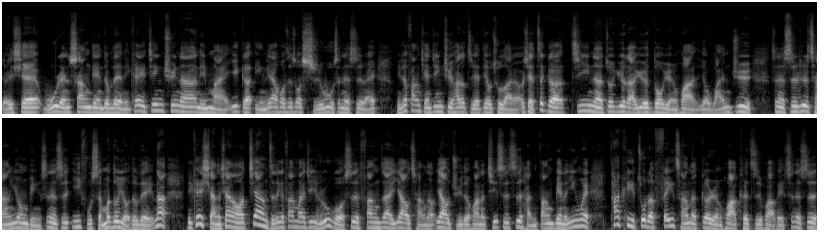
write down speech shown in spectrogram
有一些无人商店，对不对？你可以进去呢，你买一个饮料，或是说食物，甚至是哎，你就放钱进去，它就直接丢出来了。而且这个机呢，就越来越多元化，有玩具，甚至是日常用品，甚至是衣服，什么都有，对不对？那你可以想象哦，这样子的一个贩卖机，如果是放在药厂的药局的话呢，其实是很方便的，因为它可以做的非常的个人化、刻字化，可以甚至是。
